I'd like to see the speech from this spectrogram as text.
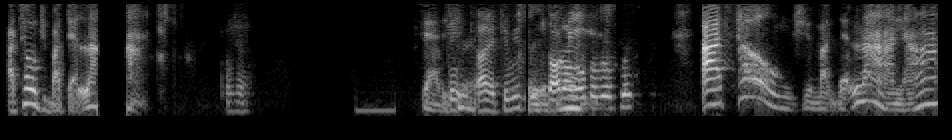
I told you about that line. Okay. Saturday Can, all right, can we just start all over real quick? I told you about that line now, huh?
